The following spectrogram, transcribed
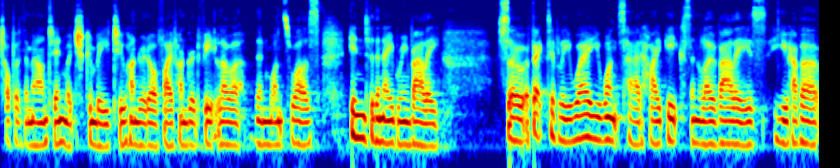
top of the mountain, which can be 200 or 500 feet lower than once was, into the neighboring valley. So effectively, where you once had high peaks and low valleys, you have a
